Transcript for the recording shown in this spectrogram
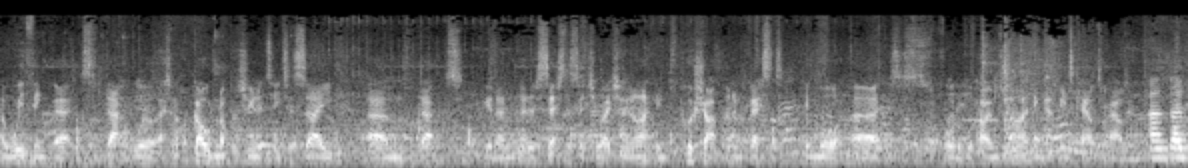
and we think that that will that's a golden opportunity to say um, that you know and assess the situation, and I think push up and invest in more uh, affordable homes, and I think that means council housing. And um,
